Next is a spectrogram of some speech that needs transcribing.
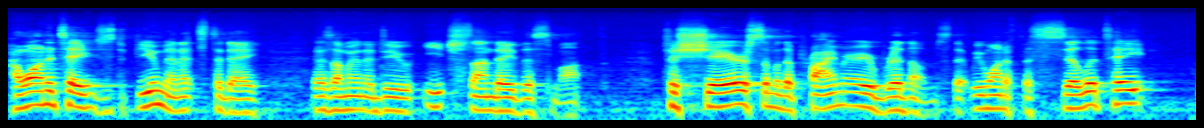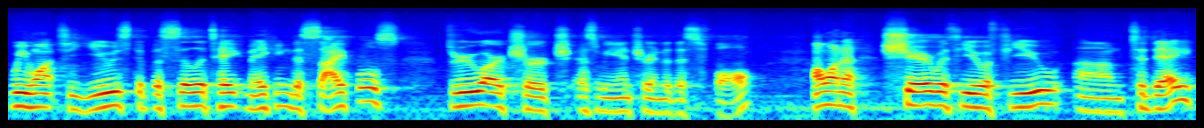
I want to take just a few minutes today, as I'm going to do each Sunday this month, to share some of the primary rhythms that we want to facilitate, we want to use to facilitate making disciples through our church as we enter into this fall. I want to share with you a few um, today,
